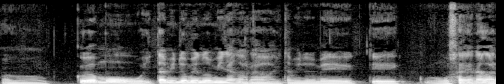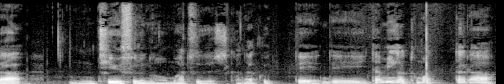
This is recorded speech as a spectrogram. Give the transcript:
うん、これはもう痛み止め飲みながら痛み止めで抑えながら、治癒するのを待つしかなくってで痛みが止まったら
